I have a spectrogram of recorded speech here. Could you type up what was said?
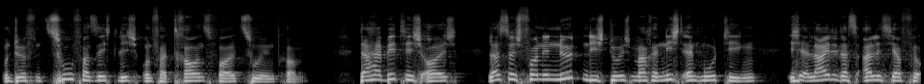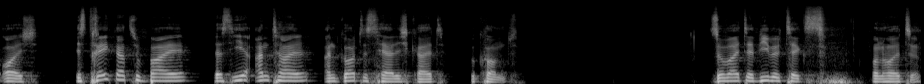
und dürfen zuversichtlich und vertrauensvoll zu ihm kommen. Daher bitte ich euch, lasst euch von den Nöten, die ich durchmache, nicht entmutigen. Ich erleide das alles ja für euch. Es trägt dazu bei, dass ihr Anteil an Gottes Herrlichkeit bekommt. Soweit der Bibeltext von heute.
